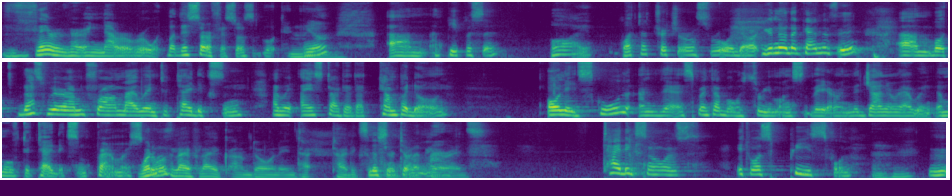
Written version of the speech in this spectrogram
Very, very narrow road, but the surface was good, you know? Um, and people say, boy, what a treacherous road, or, you know, that kind of thing. Um, but that's where I'm from. I went to Ty Dixon. I, went, I started at Camperdown all age school and then I spent about three months there. In the January, I went, I moved to Ty Dixon Primary School. What was life like um, down in Ty, Ty Dixon Listen with your to me, man. grandparents? Ty Dixon was, it was peaceful. R-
